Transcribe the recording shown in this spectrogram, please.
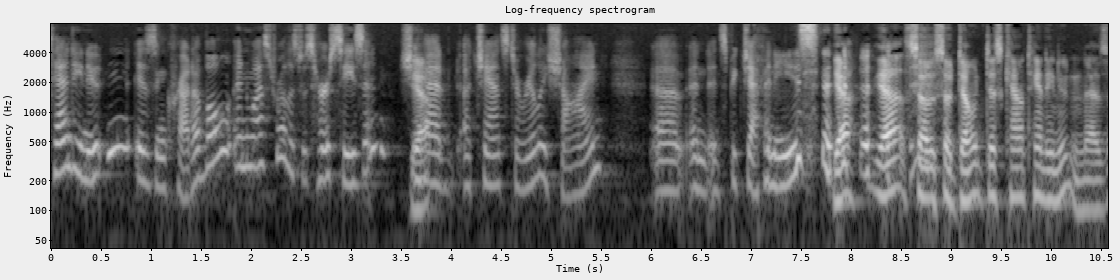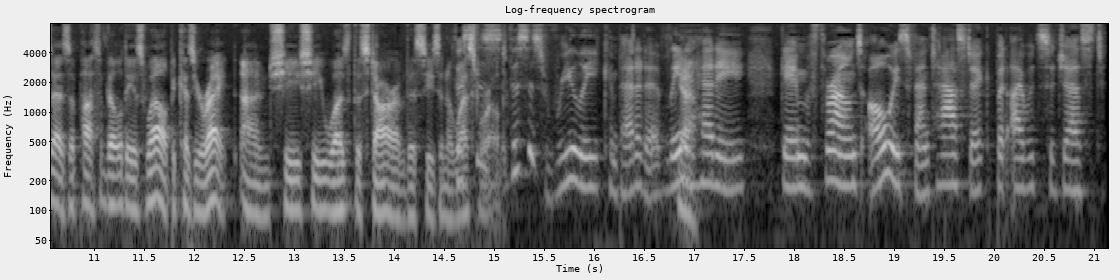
Thandie Newton is incredible in Westworld. This was her season. She Yeah. had a chance to really shine uh, and, and speak Japanese. yeah, yeah. So, so don't discount Thandie Newton as as a possibility as well, because you're right. Um, she she was the star of this season of This Westworld. Is, this is really competitive. Lena Yeah. Headey, Game of Thrones, always fantastic, but I would suggest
